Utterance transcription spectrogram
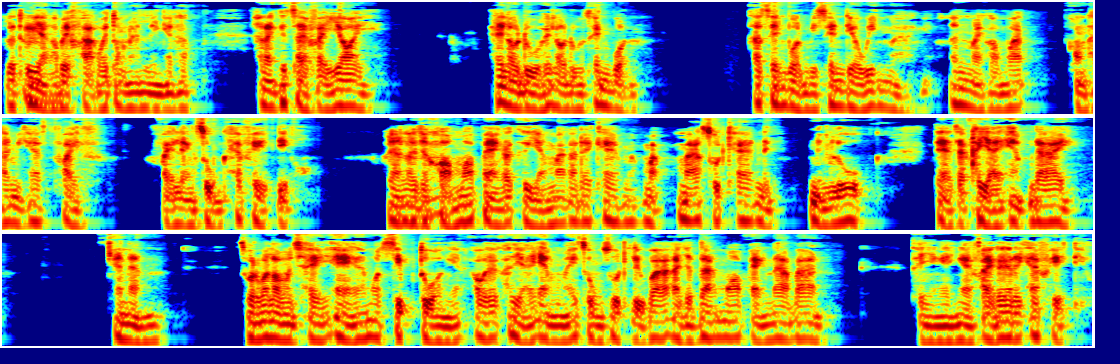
แล้วทุกอย่างเอาไปฝากไว้ตรงนั้นอะไรเงี้ยครับ อันนั้นคือสายไฟย่อย ให้เราดูให้เราดูเส้นบน ถ้าเส้นบนมีเส้นเดียววิ่งมาเนี่ยนั่นหมายความว่าของท่านมีแค่ไฟไฟแรงสูงแค่เฟสเดียว เพราะฉะนั้นเราจะขอหม้อแปลงก็คืออย่างมากก็ได้แค่มากมากสุดแค่หนึ่งหนึ่งลูก แต่อาจจะขยายแอมป์ได้ แค่นั้น ส่วนว่าเราใช้แอร์ทั้งหมดสิบตัวเนี้ยเอาไว้ขยายแอมป์ให้สูงสุดหรือว่าอาจจะตั้งหม้อแปลงหน้าบ้าน แต่ยังไงไงไฟก็ได้แค่เฟสเดียว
